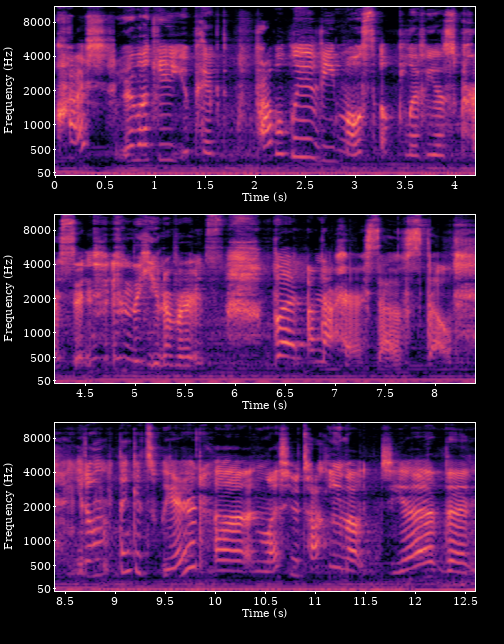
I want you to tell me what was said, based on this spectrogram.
Crush? You're lucky you picked probably the most oblivious person in the universe. But I'm not her, so spill. You don't think it's weird? Uh, unless you're talking about Jiah, then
